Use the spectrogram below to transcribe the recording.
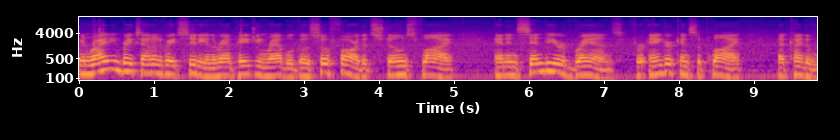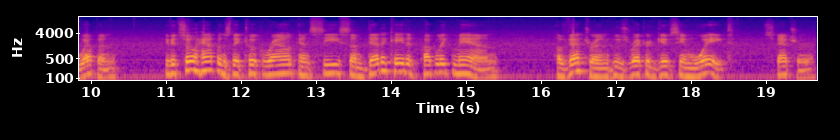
When rioting breaks out in a great city and the rampaging rabble goes so far that stones fly and incendiary brands for anger can supply that kind of weapon, if it so happens they took round and see some dedicated public man, a veteran whose record gives him weight, stature,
